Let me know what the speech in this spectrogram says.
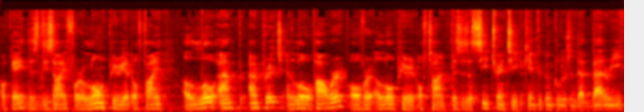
okay? This is designed for a long period of time, a low amp amperage and low power over a long period of time. This is a C20. I came to conclusion that battery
